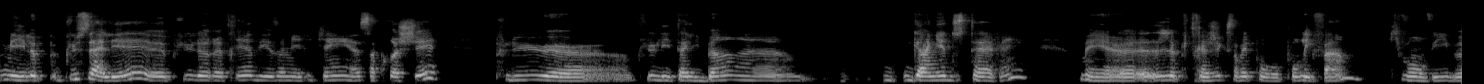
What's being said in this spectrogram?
mais plus ça allait, plus le retrait des Américains s'approchait, plus, plus les talibans gagnaient du terrain. Mais euh, le plus tragique, ça va être pour, pour les femmes qui vont vivre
